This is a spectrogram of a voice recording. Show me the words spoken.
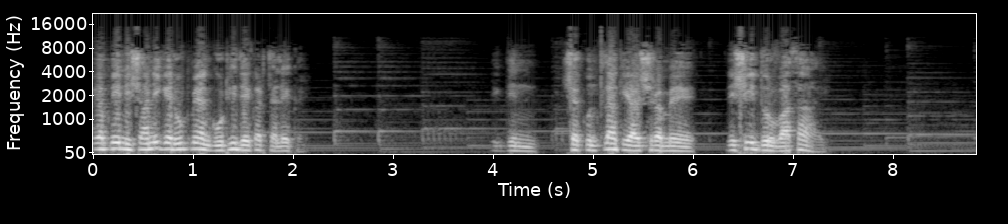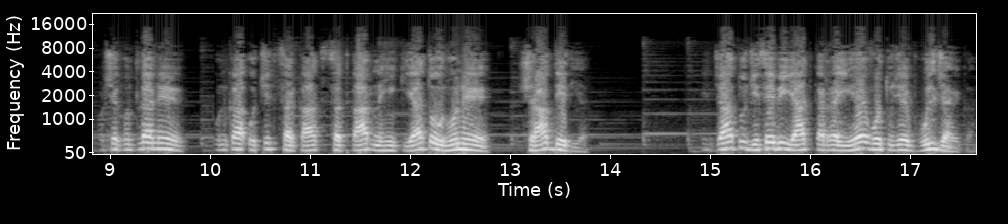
वे अपनी निशानी के रूप में अंगूठी देकर चले गए। एक दिन शकुंतला के आश्रम में ऋषि दुर्वासा आए और शकुंतला ने उनका उचित सरकार सत्कार नहीं किया तो उन्होंने श्राप दे दिया जा तू जिसे भी याद कर रही है, वो तुझे भूल जाएगा।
